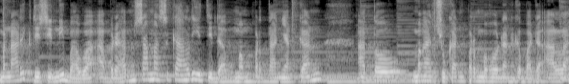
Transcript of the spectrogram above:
Menarik di sini bahwa Abraham sama sekali tidak mempertanyakan atau mengajukan permohonan kepada Allah.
